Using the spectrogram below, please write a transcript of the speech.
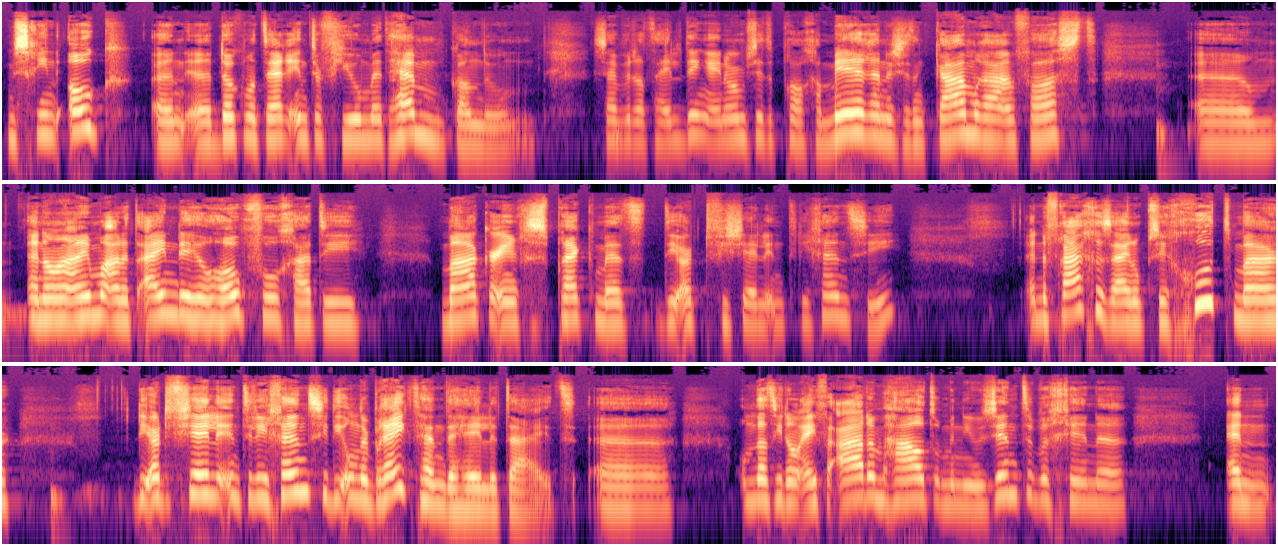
misschien ook een uh, documentaire interview met hem kan doen. Ze hebben dat hele ding enorm zitten programmeren en er zit een camera aan vast. Um, en dan helemaal aan het einde, heel hoopvol, gaat die maker in gesprek met die artificiële intelligentie. En de vragen zijn op zich goed, maar die artificiële intelligentie die onderbreekt hem de hele tijd. Uh, omdat hij dan even adem haalt om een nieuwe zin te beginnen. En uh, op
